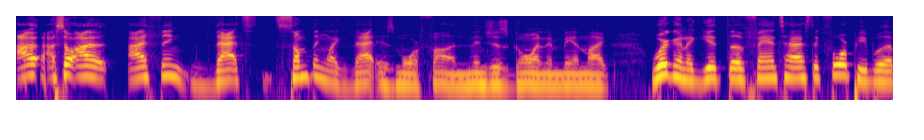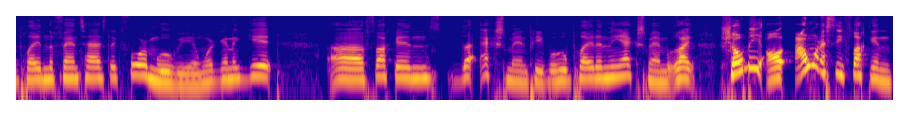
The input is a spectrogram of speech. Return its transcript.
I so I I think that's something like that is more fun than just going and being like, we're gonna get the Fantastic Four people that played in the Fantastic Four movie, and we're gonna get uh fucking the X Men people who played in the X Men movie. Like, show me all. I want to see fucking.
